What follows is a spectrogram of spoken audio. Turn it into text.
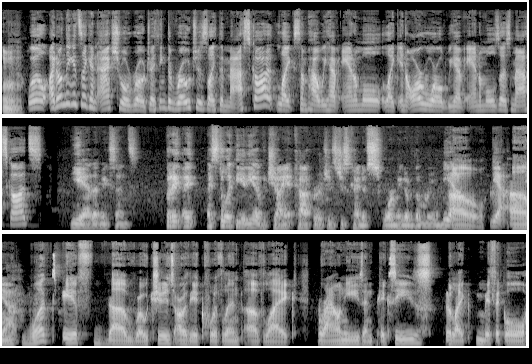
Mm. Well, I don't think it's like an actual roach. I think the roach is like the mascot. Like somehow we have animal, like in our world, we have animals as mascots. Yeah, that makes sense. But I, I, I still like the idea of giant cockroaches just kind of swarming over the room. Yeah. Oh. Yeah. Um, yeah. What if the roaches are the equivalent of like brownies and pixies? They're like mythical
